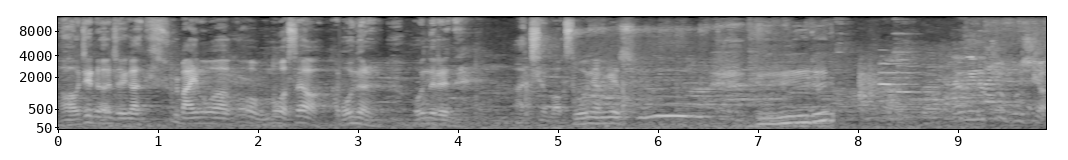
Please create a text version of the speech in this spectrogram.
어, 어제는 저희가 술을 많이 먹어갖고 못 먹었어요. 오늘 오늘은 아침 먹고 여기에 술. 여기는 쭉 보시죠.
